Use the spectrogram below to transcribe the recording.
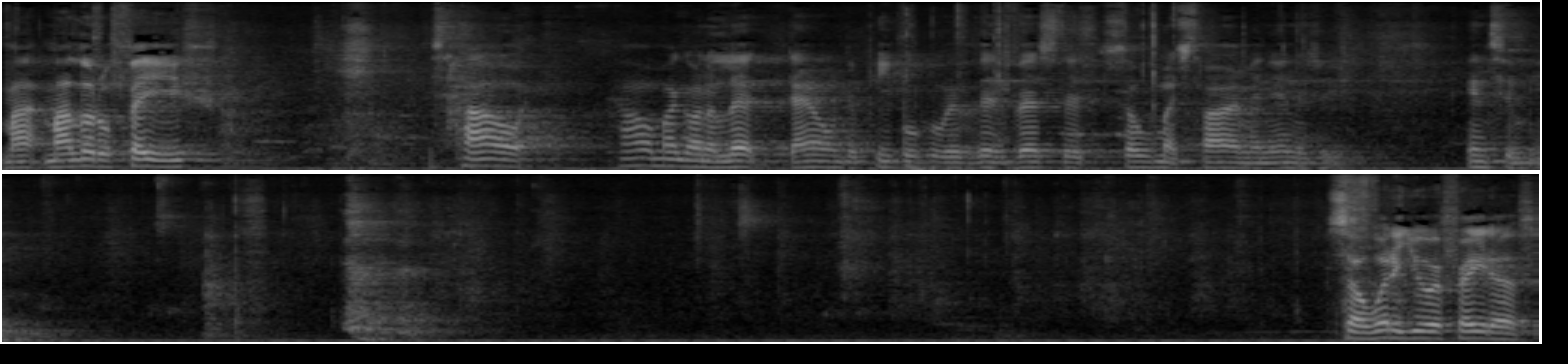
My, my little faith how, how am I going to let down the people who have invested so much time and energy into me? So, what are you afraid of?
